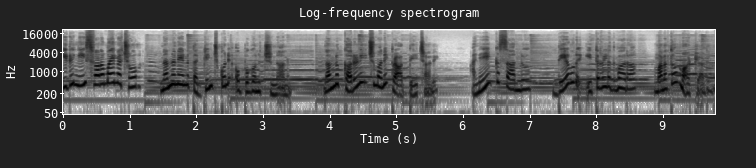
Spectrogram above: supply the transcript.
ఇది నీ స్వరమైన చో నన్ను నేను తగ్గించుకొని ఒప్పుకొనుచున్నాను. నన్ను కరుణించుమని ప్రార్థించాలి. అనేక సార్లు దేవుడు ఇతరుల ద్వారా మనతో మాట్లాడింది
